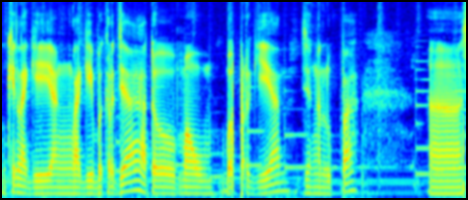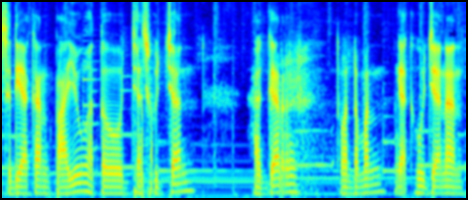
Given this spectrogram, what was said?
mungkin lagi yang lagi bekerja atau mau bepergian jangan lupa uh, sediakan payung atau jas hujan agar teman-teman nggak kehujanan.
